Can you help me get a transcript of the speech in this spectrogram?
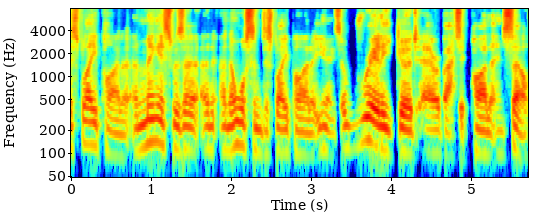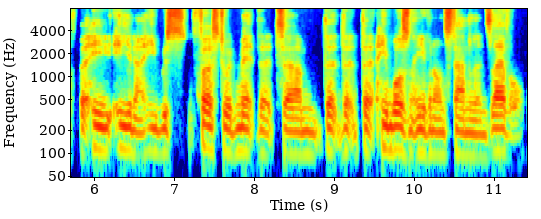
display pilot. And Menzies was a, an, an awesome display pilot. You know, he's a really good aerobatic pilot himself. But he, he you know, he was first to admit that um, that, that that he wasn't even on Staniland's level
